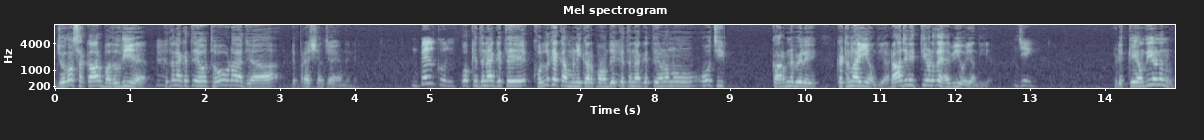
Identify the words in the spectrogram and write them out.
ਜਦੋਂ ਸਰਕਾਰ ਬਦਲਦੀ ਹੈ ਹੂੰ। ਕਿਤੇ ਉਹ ਥੋੜਾ ਜਿਹਾ ਡਿਪਰੈਸ਼ਨ ਚ ਆ ਜਾਂਦੇ ਨੇ। ਬਿਲਕੁਲ। ਉਹ ਕਿਤੇ ਨਾ ਕਿਤੇ ਖੁੱਲ ਕੇ ਕੰਮ ਨਹੀਂ ਕਰ ਪਾਉਂਦੇ ਹੂੰ। ਕਿਤੇ ਨਾ ਕਿਤੇ ਉਹਨਾਂ ਨੂੰ ਉਹ ਚੀਜ਼ ਕਰਨ ਵੇਲੇ ਕਠਿਨਾਈ ਆਉਂਦੀ ਹੈ ਰਾਜਨੀਤੀ ਉਹਨਾਂ ਤੇ ਹੈਵੀ ਹੋ ਜਾਂਦੀ ਹੈ ਜੀ। ਡਿੱਕੇ ਆਉਂਦੀ ਹੈ ਉਹਨਾਂ ਨੂੰ।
